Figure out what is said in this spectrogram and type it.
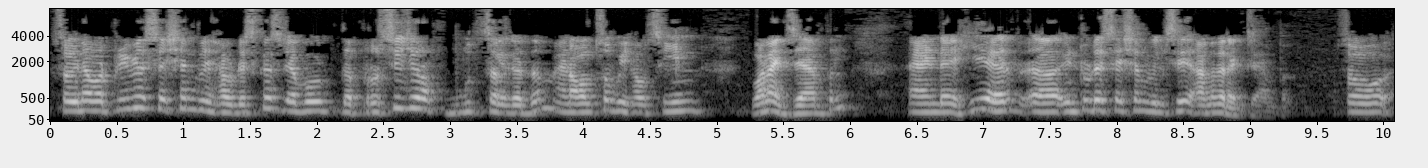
So in our previous session, we have discussed about the procedure of Booth's algorithm and also we have seen one example and uh, here uh, in today's session, we'll see another example. So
